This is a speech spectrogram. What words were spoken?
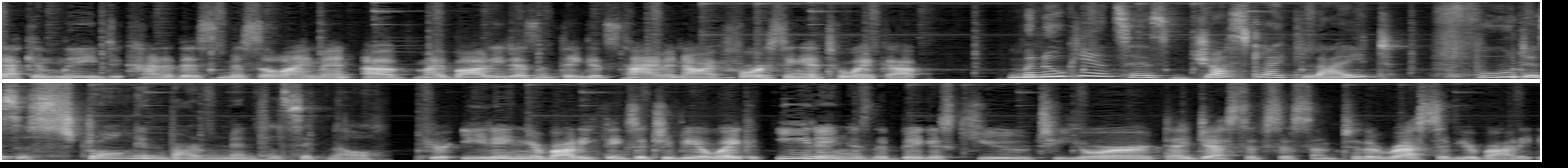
that can lead to kind of this misalignment of my body doesn't think it's time and now I'm forcing it to wake up. Manoogian says just like light, food is a strong environmental signal. If you're eating, your body thinks it should be awake. Eating is the biggest cue to your digestive system, to the rest of your body.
